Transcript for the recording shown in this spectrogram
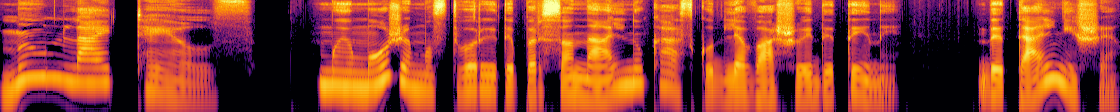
Moonlight Tales. Ми можемо створити персональну казку для вашої дитини. Детальніше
